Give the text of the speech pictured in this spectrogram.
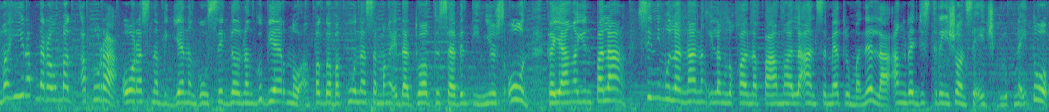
Mahirap na raw mag-apura oras na bigyan ng go signal ng gobyerno ang pagbabakuna sa mga edad 12 to 17 years old. Kaya ngayon pa lang, sinimulan na ng ilang lokal na pamahalaan sa Metro Manila ang registration sa age group na ito.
